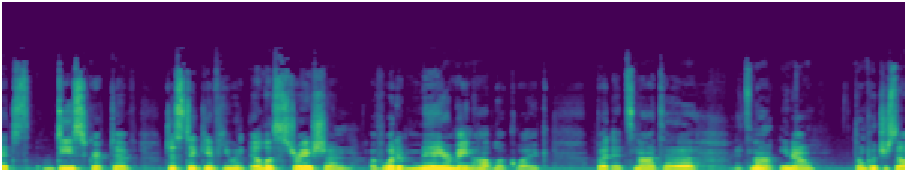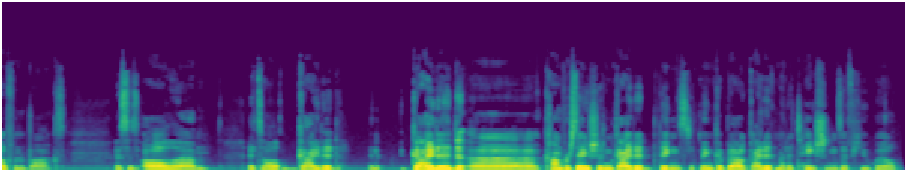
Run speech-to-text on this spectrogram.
it's descriptive, just to give you an illustration of what it may or may not look like. But it's not, uh, it's not, you know, don't put yourself in a box. This is all um, it's all guided guided uh, conversation, guided things to think about, guided meditations, if you will,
